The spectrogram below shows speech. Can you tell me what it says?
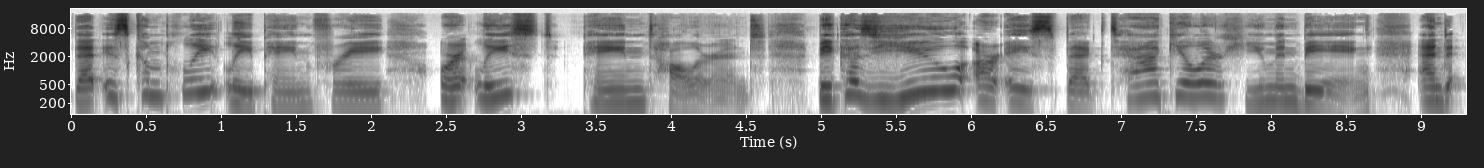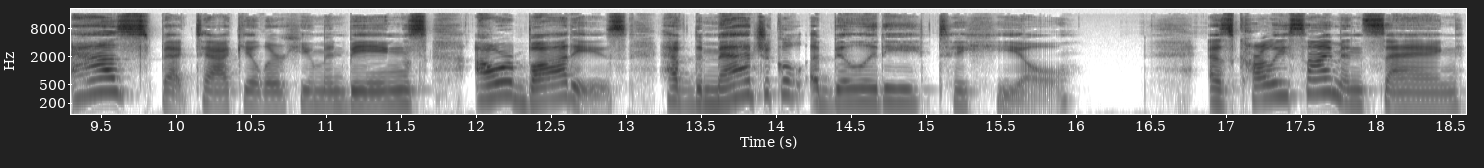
that is completely pain free, or at least pain tolerant because you are a spectacular human being. And as spectacular human beings, our bodies have the magical ability to heal. As Carly Simon sang,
